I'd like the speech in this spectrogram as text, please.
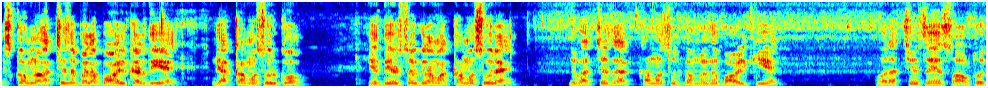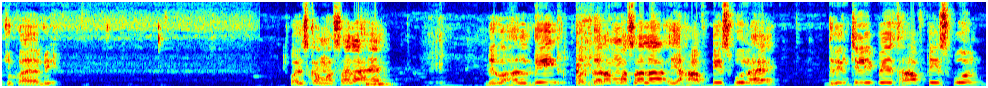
इसको हम लोग अच्छे से पहले बॉईल कर दिए, ये अक्खा मसूर को। ये डेढ़ सौ ग्राम अक्खा मसूर है। देखो, अच्छे से अक्खा मसूर को हम लोग ने बॉईल किए। और अच्छे से ये सॉफ्ट हो चुका है अभी। और इसका मसाला है, देखो, हल्दी और गरम मसाला, ये हाफ़ टी स्पून है। Green chilli paste half teaspoon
